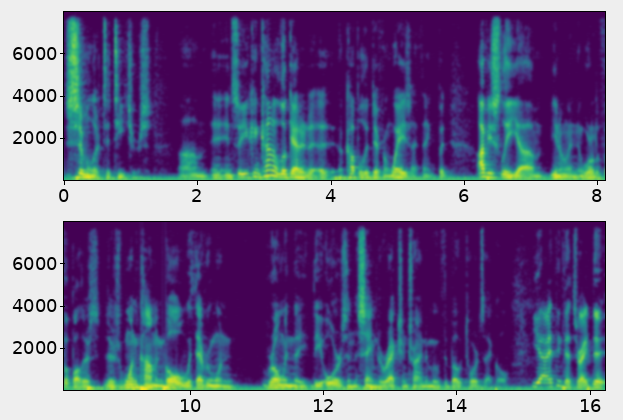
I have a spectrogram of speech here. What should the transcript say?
similar to teachers. Um, and, and, so you can kind of look at it a, a, couple of different ways, I think. But obviously, um, you know, in the world of football, there's, there's one common goal with everyone rowing the, the oars in the same direction, trying to move the boat towards that goal. Yeah, I think that's right. The,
